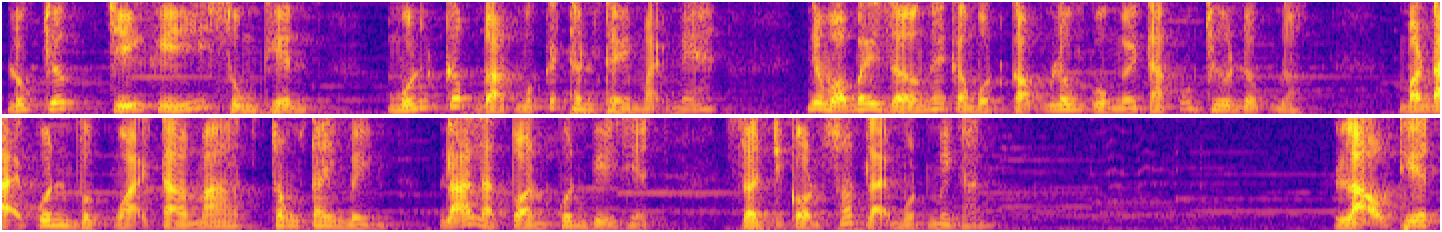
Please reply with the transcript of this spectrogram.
Lúc trước, chí khí sung thiên Muốn cấp đoạt một cái thân thể mạnh mẽ, Nhưng mà bây giờ ngay cả một cọng lông của người ta cũng chưa động được, Mà đại quân vực ngoại tà ma trong tay mình Đã là toàn quân bị diệt, Giờ chỉ còn sót lại một mình hắn. Lão thiết.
